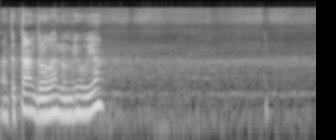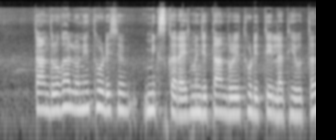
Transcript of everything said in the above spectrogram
आता तांदूळ घालून घेऊया. तांदूळ घालून थोडेसे मिक्स करायचे म्हणजे तांदूळ थोडे तेलात हे होतात.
